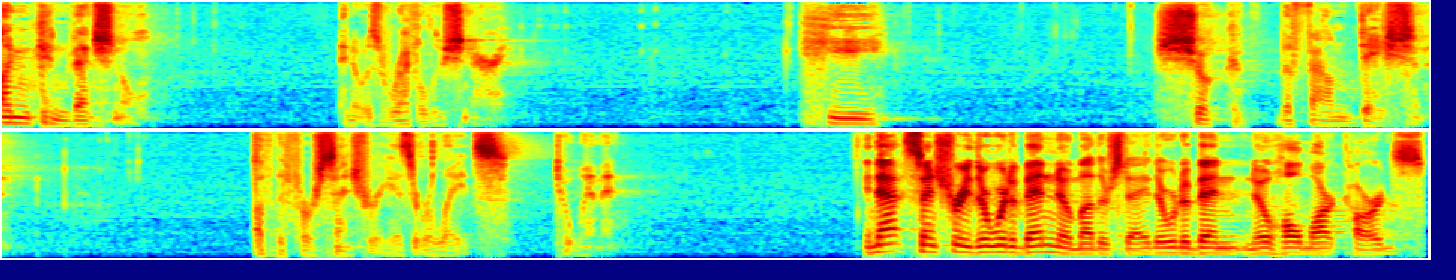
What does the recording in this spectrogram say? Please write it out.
unconventional and it was revolutionary. He shook the foundation of the first century as it relates to women. In that century, there would have been no Mother's Day, there would have been no Hallmark cards,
